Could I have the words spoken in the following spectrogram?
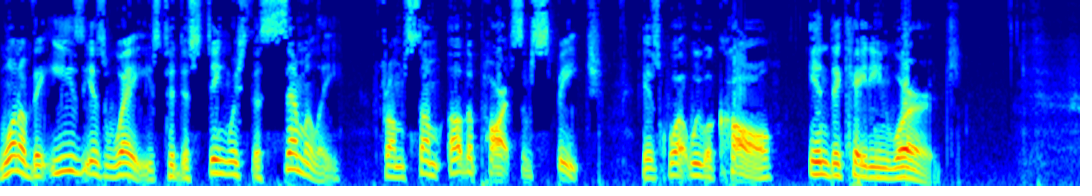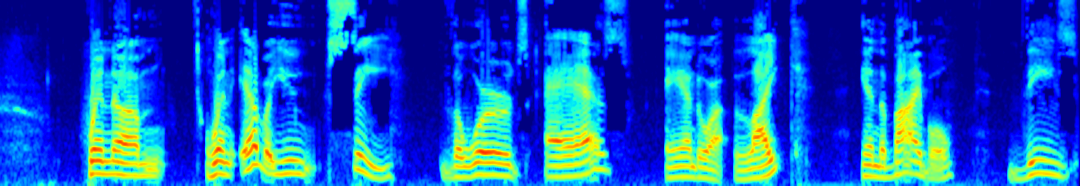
One of the easiest ways to distinguish the simile from some other parts of speech is what we will call indicating words. When, um, whenever you see the words as and or like in the Bible, these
